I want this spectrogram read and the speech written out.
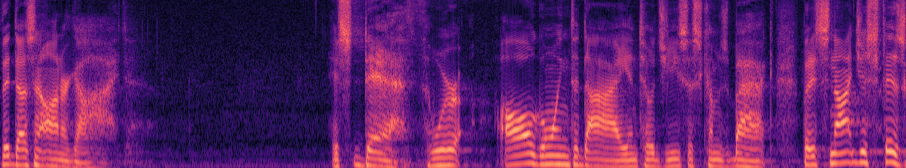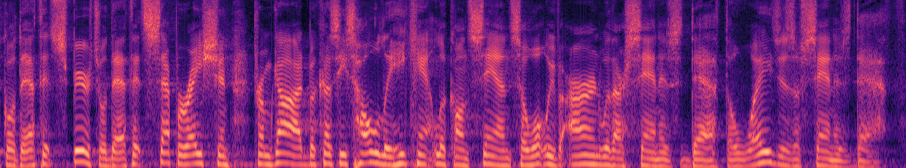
that doesn't honor God. It's death. We're all going to die until Jesus comes back. But it's not just physical death, it's spiritual death. It's separation from God because He's holy. He can't look on sin. So, what we've earned with our sin is death. The wages of sin is death.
